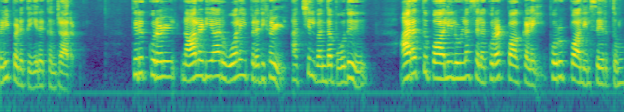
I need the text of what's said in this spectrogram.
வெளிப்படுத்தியிருக்கின்றார் திருக்குறள் நாலடியார் ஓலை பிரதிகள் அச்சில் வந்தபோது அறத்துப்பாலில் உள்ள சில குரட்பாக்களை பொருட்பாலில் சேர்த்தும்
